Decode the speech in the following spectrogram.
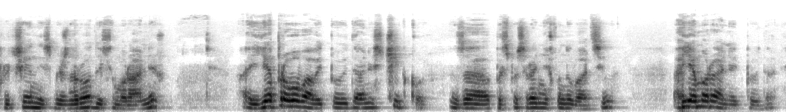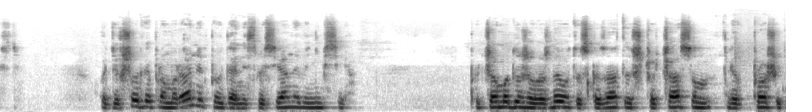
причин, з міжнародних і моральних. Є правова відповідальність чітко за безпосередніх винуватців, а є моральна відповідальність. От якщо йде про моральну відповідальність, росіяни винні всі. Причому дуже важливо тут сказати, що часом просять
